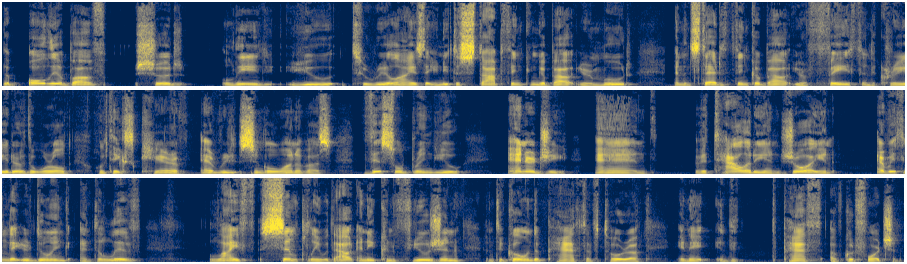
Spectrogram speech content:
The, all the above should lead you to realize that you need to stop thinking about your mood and instead think about your faith in the creator of the world who takes care of every single one of us. This will bring you energy and vitality and joy in everything that you're doing and to live life simply without any confusion and to go in the path of Torah in, a, in the path of good fortune.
